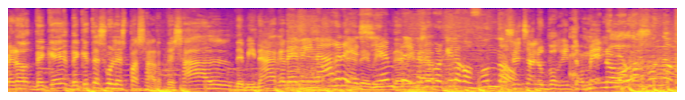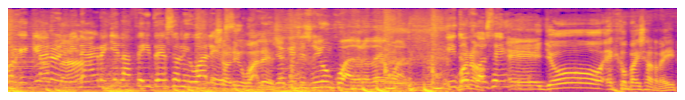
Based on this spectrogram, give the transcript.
Pero ¿de qué, ¿de qué te sueles pasar? ¿De sal? ¿De vinagre? De vinagre, vi- siempre, no sé por qué lo confundo. Pues échale un poquito menos. Lo confundo porque, claro, el vinagre y el aceite son iguales. Son iguales. Yo que si soy un cuadro, da igual. ¿Y tú, bueno, José? eh, yo es que os vais a reír.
